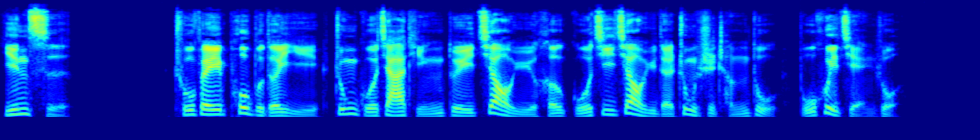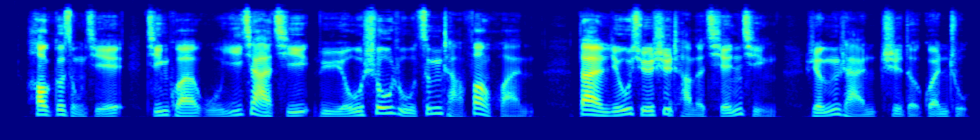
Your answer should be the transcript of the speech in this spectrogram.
因此。除非迫不得已，中国家庭对教育和国际教育的重视程度不会减弱。浩哥总结：尽管五一假期旅游收入增长放缓，但留学市场的前景仍然值得关注。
